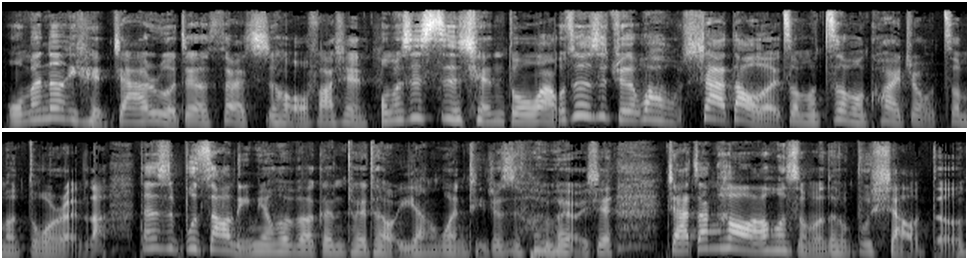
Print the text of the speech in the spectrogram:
我们们。呢也加入了这个 Threads 之后，我发现我们是四千多万，我真的是觉得哇，吓到了，怎么这么快就有这么多人了？但是不知道里面会不会跟推特有一样问题，就是会不会有一些假账号啊或什么的，不晓得。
